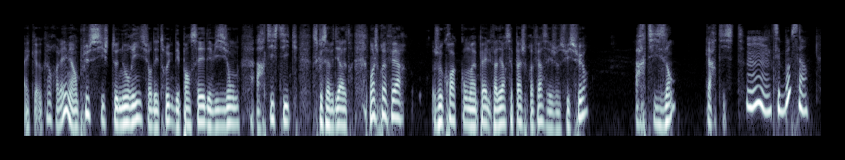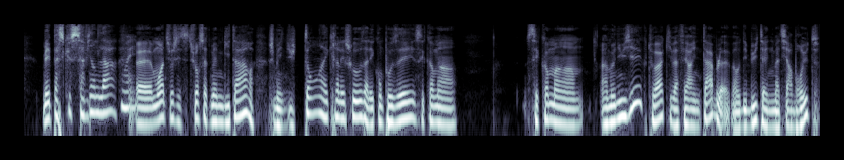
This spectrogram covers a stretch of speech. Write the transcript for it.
avec aucun problème. Mais en plus, si je te nourris sur des trucs, des pensées, des visions artistiques, ce que ça veut dire être. Moi, je préfère. Je crois qu'on m'appelle. Enfin, d'ailleurs, c'est pas je préfère, c'est je suis sûr, artisan qu'artiste. Mm, c'est beau ça. Mais parce que ça vient de là. Ouais. Euh, moi, tu vois, j'ai toujours cette même guitare. Je mets du temps à écrire les choses, à les composer. C'est comme un, c'est comme un, un menuisier, tu vois, qui va faire une table. Bah, au début, tu as une matière brute.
